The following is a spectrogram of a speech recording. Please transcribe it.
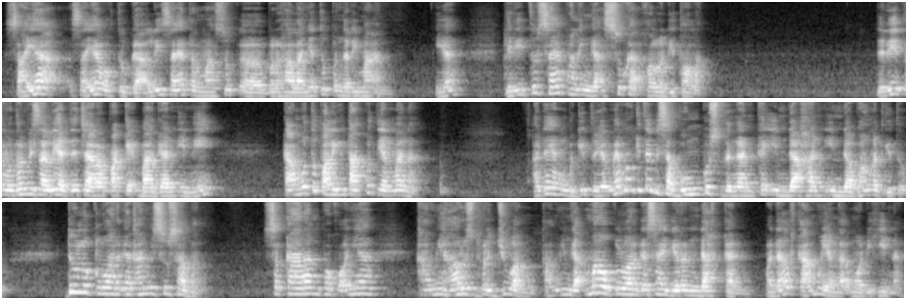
Saya saya waktu gali saya termasuk e, berhalanya tuh penerimaan ya. Jadi itu saya paling nggak suka kalau ditolak. Jadi teman-teman bisa lihat ya cara pakai bagan ini kamu tuh paling takut yang mana? Ada yang begitu ya. Memang kita bisa bungkus dengan keindahan indah banget gitu. Dulu keluarga kami susah bang. Sekarang pokoknya kami harus berjuang. Kami nggak mau keluarga saya direndahkan. Padahal kamu yang nggak mau dihina.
